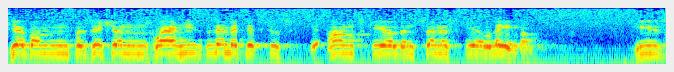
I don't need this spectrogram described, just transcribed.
given positions where he's limited to unskilled and semi-skilled labor. He's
